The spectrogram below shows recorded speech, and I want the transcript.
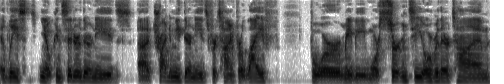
at least you know consider their needs, uh, try to meet their needs for time for life, for maybe more certainty over their time,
